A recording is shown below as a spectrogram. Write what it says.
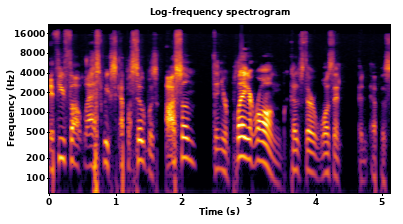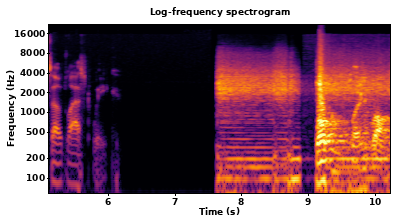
If you thought last week's episode was awesome, then you're playing it wrong because there wasn't an episode last week. Welcome to Playing Wrong.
